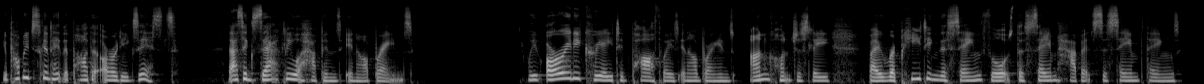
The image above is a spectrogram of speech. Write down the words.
You're probably just going to take the path that already exists. That's exactly what happens in our brains. We've already created pathways in our brains unconsciously by repeating the same thoughts, the same habits, the same things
